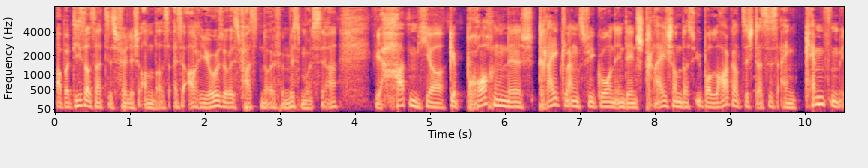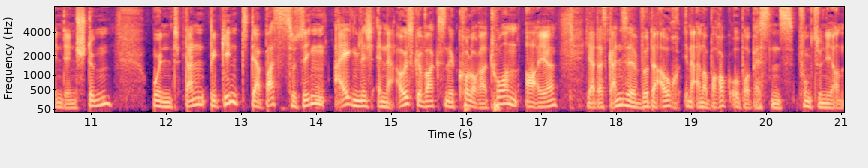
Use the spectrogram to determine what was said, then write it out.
Aber dieser Satz ist völlig anders. Also Arioso ist fast ein Euphemismus, ja. Wir haben hier gebrochene Dreiklangsfiguren in den Streichern, das überlagert sich, das ist ein Kämpfen in den Stimmen. Und dann beginnt der Bass zu singen, eigentlich eine ausgewachsene Koloratoren-Arie. Ja, das Ganze würde auch in einer Barockoper bestens funktionieren.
